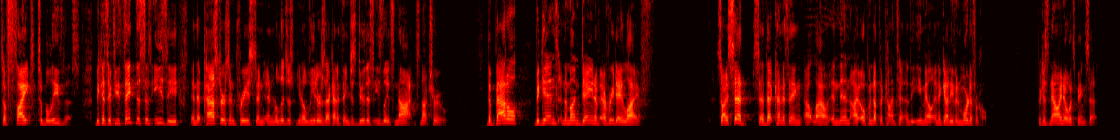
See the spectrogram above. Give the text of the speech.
to fight to believe this. Because if you think this is easy and that pastors and priests and, and religious you know, leaders, that kind of thing, just do this easily, it's not. It's not true. The battle begins in the mundane of everyday life. So I said, said that kind of thing out loud. And then I opened up the content of the email and it got even more difficult because now I know what's being said.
